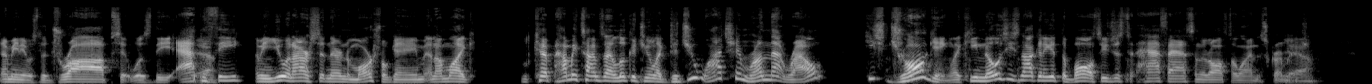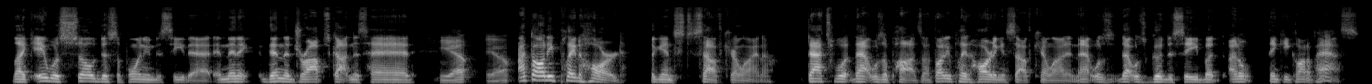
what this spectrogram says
I mean, it was the drops, it was the apathy. I mean, you and I are sitting there in the Marshall game, and I'm like, kept how many times I look at you and like, did you watch him run that route? He's jogging. Like he knows he's not going to get the ball, so he's just half-assing it off the line of scrimmage. Yeah. Like it was so disappointing to see that. And then it then the drops got in his head. Yep. Yep. I thought he played hard against South Carolina. That's what that was a positive. I thought he played hard against South Carolina, and that was that was good to see. But I don't think he caught a pass.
